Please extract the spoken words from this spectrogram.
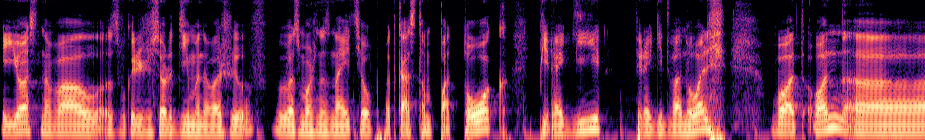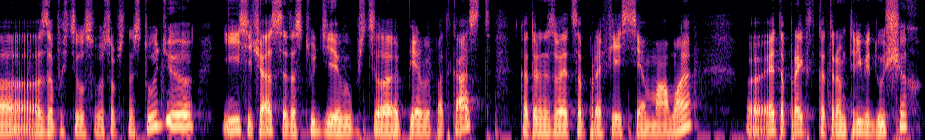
Ее основал звукорежиссер Дима Новожилов. Вы, возможно, знаете его по подкастам «Поток», «Пироги», «Пироги 2.0». Вот, он э, запустил свою собственную студию, и сейчас эта студия выпустила первый подкаст, который называется «Профессия мама». Э, это проект, в котором три ведущих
